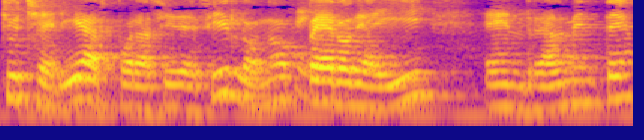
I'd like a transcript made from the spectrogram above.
chucherías, por así decirlo, ¿no? Pero de ahí en realmente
